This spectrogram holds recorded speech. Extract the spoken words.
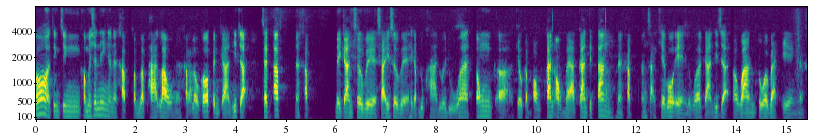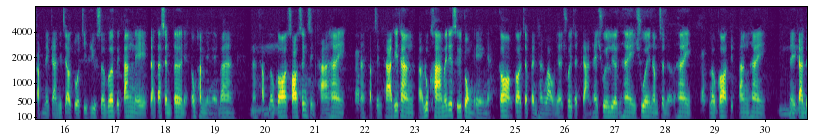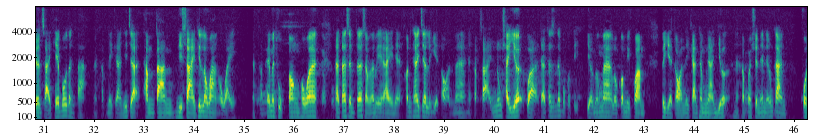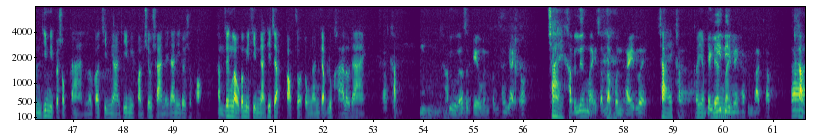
ก็จริงๆ commissioning อะนะครับสำหรับพาร์ทเรานะครับครับเราก็เป็นการที่จะ set up นะครับในการ survey site survey ให้กับลูกค้าด้วยดูว่าต้องเอ่อเกี่ยวกับออกการออกแบบการติดตั้งนะครับทั้งสายเคเบิลเอง หรือว่าการที่จะเอ่อวางตัว rack เองนะครับในการที่จะเอาตัว GPU server ไปตั้งใน data center เนี่ยต้องทำยังไงบ้างนะครับแล้วก็ sourcing สินค้าให้ครับนะครับสินค้าที่ทางเอ่อลูกค้าไม่ได้ซื้อตรงเองเนี่ยก็ก็จะเป็นทางเราเนี่ยช่วยจัดการให้ช่วยเลือกให้ช่วยนำเสนอให้ ครับแล้วก็ติดตั้งให้อืมในการเดินสายเคเบิลต่างๆนะครับในการที่จะทำตามดีไซน์ที่เราวางเอาไว้นะครับอ๋อให้มันถูกต้องเพราะว่าครับผม Data Center สำหรับ AI เนี่ยค่อนข้างจะละเอียดอ่อนมากนะครับสายต้องใช้เยอะกว่า Data Center ปกติเยอะมากๆ แล้วก็มีความละเอียดอ่อนในการทำงานเยอะนะครับเพราะฉะนั้นเนี่ยต้องการคนที่มีประสบการณ์ แล้วก็ทีมงานที่มีความเชี่ยวชาญในด้านนี้โดยเฉพาะครับซึ่งเราก็มีทีมงานที่จะตอบโจทย์ตรงนั้นกับลูกค้าเราได้ครับครับอืมครับดูแล้วสเกลมันค่อนข้างใหญ่เนาะใช่คครัรับบเป็นเรื่องใหม่สำหรับคนไทยด้วย ใช่ครับอ่าก็ยังอเป็นย่างเรื่องนี้ใหม่ ดีไหมครับคุณพัฒน์ครับถ้าครับ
